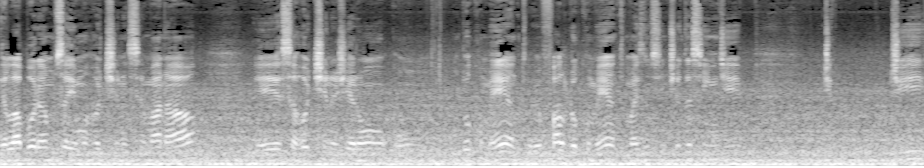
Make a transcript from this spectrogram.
Elaboramos aí uma rotina semanal. essa rotina gerou um, um, um, documento. Eu falo documento, mas no sentido assim de, de, de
